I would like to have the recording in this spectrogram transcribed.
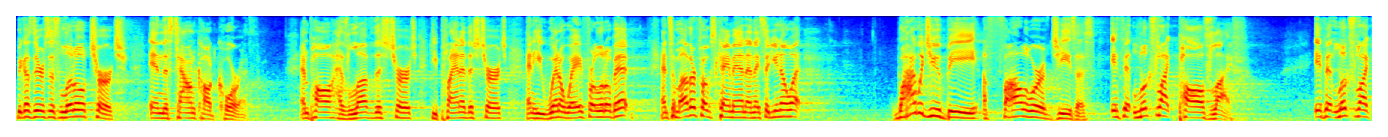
because there's this little church in this town called Corinth. And Paul has loved this church. He planted this church and he went away for a little bit. And some other folks came in and they said, you know what? Why would you be a follower of Jesus if it looks like Paul's life? if it looks like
